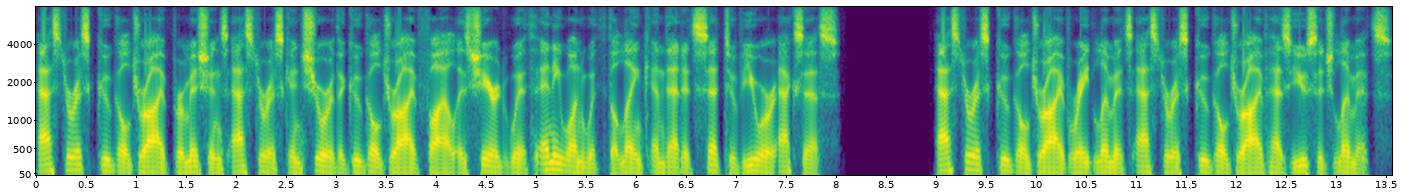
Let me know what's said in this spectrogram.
Asterisk Google Drive permissions asterisk ensure the Google Drive file is shared with anyone with the link and that it's set to viewer access. Asterisk Google Drive rate limits Asterisk Google Drive has usage limits.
